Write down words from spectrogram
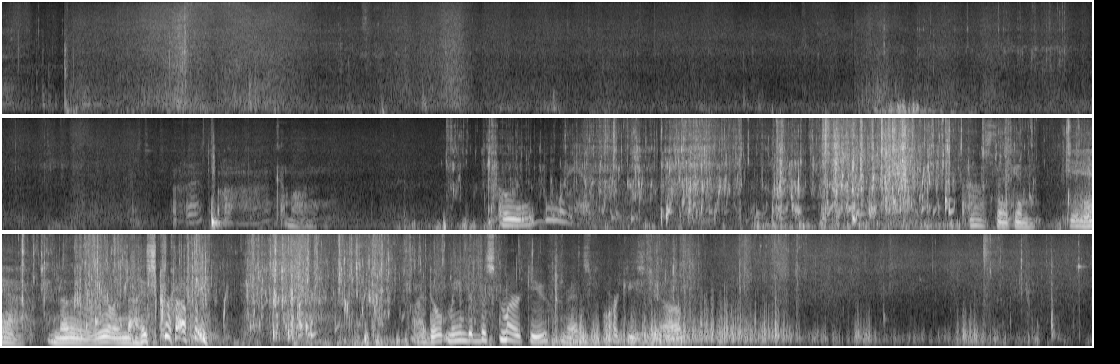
Oh boy. I was thinking, yeah, another really nice crappie. I don't mean to besmirk you, that's Marky's job.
